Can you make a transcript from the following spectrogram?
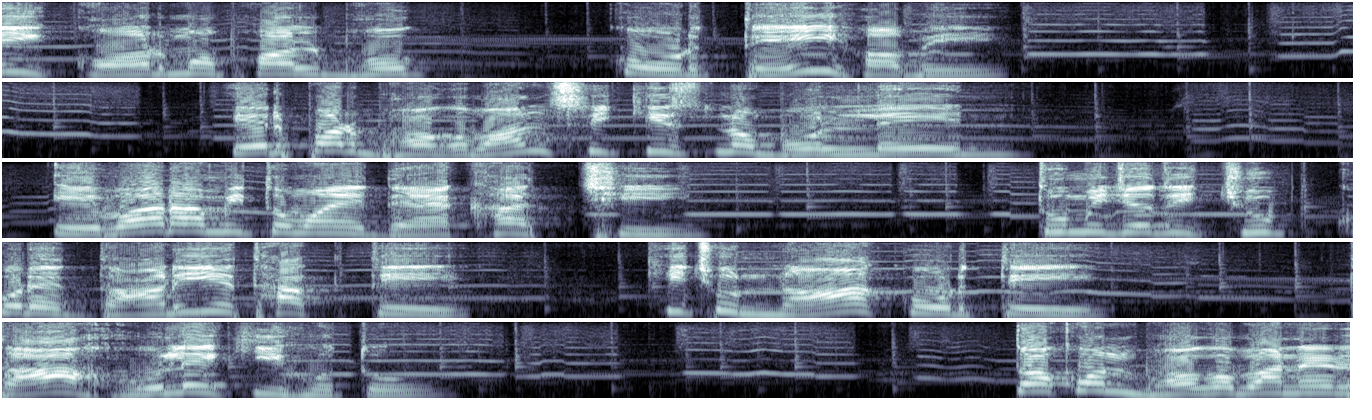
এই কর্মফল ভোগ করতেই হবে। এরপর ভগবান শ্রীকৃষ্ণ বললেন, এবার আমি তোমায় দেখাচ্ছি। তুমি যদি চুপ করে দাঁড়িয়ে থাকতে, কিছু না করতে, তা হলে কি হতো? তখন ভগবানের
